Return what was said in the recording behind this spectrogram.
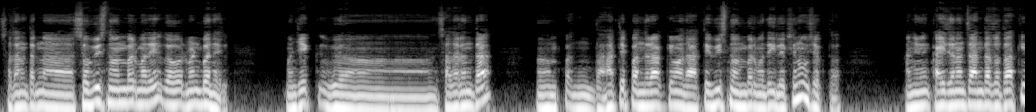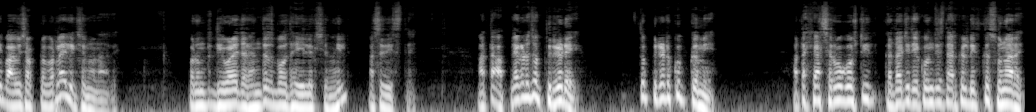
साधारणतः सव्वीस नोव्हेंबरमध्ये गव्हर्नमेंट बनेल. म्हणजे एक, साधारणतः दहा ते पंधरा किंवा दहा ते वीस नोव्हेंबरमध्ये इलेक्शन होऊ शकतं. आणि काही जणांचा अंदाज होता की बावीस ऑक्टोबरला इलेक्शन होणार आहे. परंतु दिवाळी झाल्यानंतरच बहुधा इलेक्शन होईल असं दिसतंय. आता आपल्याकडे जो पिरियड आहे तो पिरियड खूप कमी आहे. आता ह्या सर्व गोष्टी कदाचित एकोणतीस तारखेला डिस्कस होणार आहेत.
